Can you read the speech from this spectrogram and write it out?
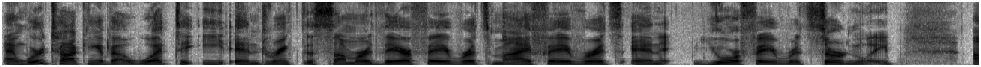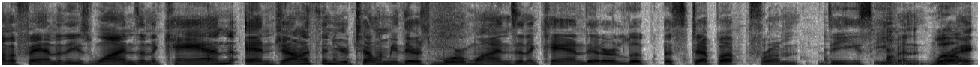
And we're talking about what to eat and drink this summer, their favorites, my favorites, and your favorites, certainly. I'm a fan of these wines in a can. And Jonathan, you're telling me there's more wines in a can that are look a step up from these, even, well, right?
